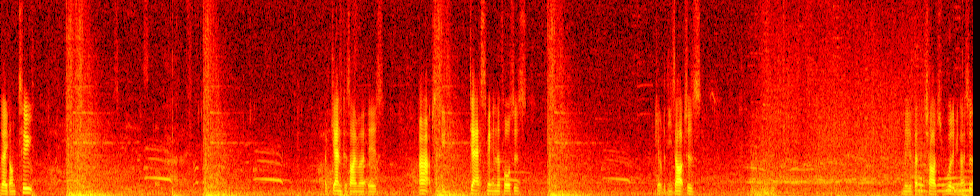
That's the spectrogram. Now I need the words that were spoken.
Leg gone two. Again, Khuzaymah is absolutely decimating the forces. Get rid of these archers. Maybe a better charge would have been nicer.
